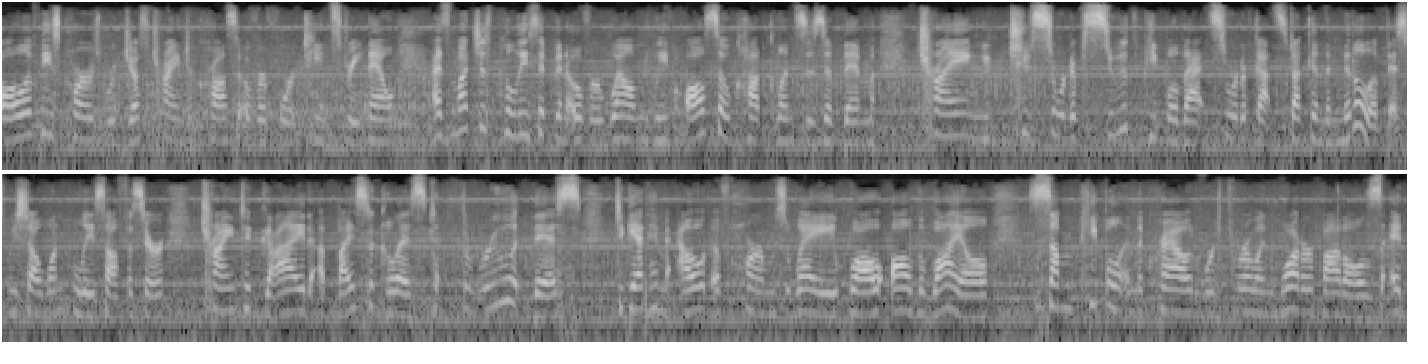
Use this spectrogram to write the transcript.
all of these cars were just trying to cross over 14th Street. Now, as much as police have been overwhelmed, we've also caught glimpses of them trying to sort of soothe people that sort of got stuck in the middle of this. We saw one police officer trying to guide a bicyclist through this to get him out of harm's way, while all the while, some people in the crowd were throwing water bottles and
